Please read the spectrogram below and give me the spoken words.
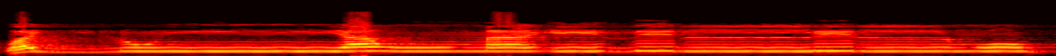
ويل يومئذ للمكذبين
